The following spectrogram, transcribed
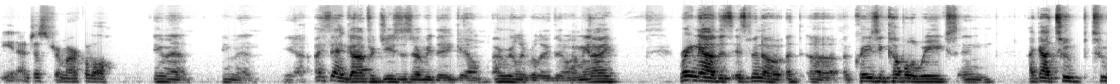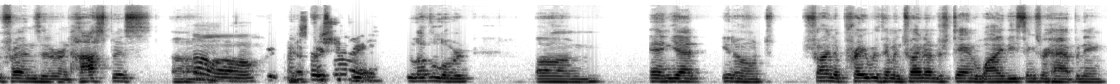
you know, just remarkable. Amen. Amen. Yeah. I thank God for Jesus every day, Gail. I really, really do. I mean, I, right now, this, it's been a, a, a crazy couple of weeks, and I got two two friends that are in hospice. Um, oh, I'm know, so Christian sorry. who love the Lord. Um, and yet you know trying to pray with him and trying to understand why these things are happening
